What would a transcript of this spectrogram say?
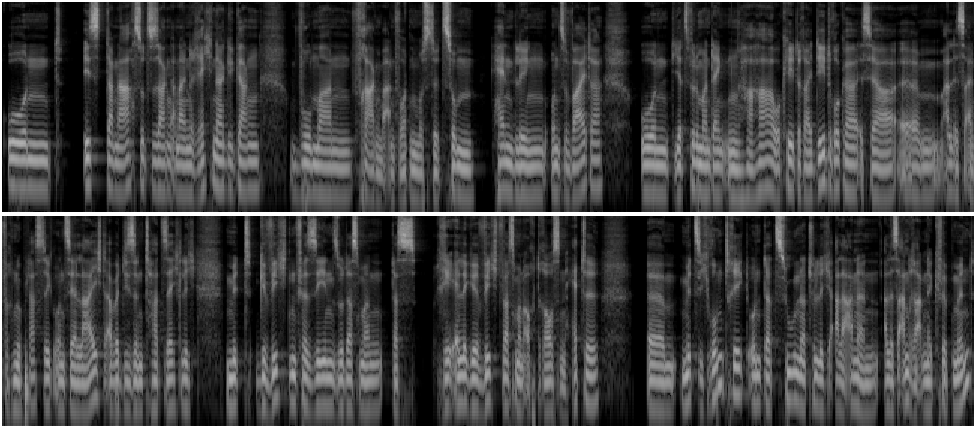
Und ist danach sozusagen an einen Rechner gegangen, wo man Fragen beantworten musste zum Handling und so weiter. Und jetzt würde man denken, haha, okay, 3D-Drucker ist ja ähm, alles einfach nur Plastik und sehr leicht, aber die sind tatsächlich mit Gewichten versehen, so dass man das reelle Gewicht, was man auch draußen hätte, ähm, mit sich rumträgt und dazu natürlich alle anderen, alles andere an Equipment.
